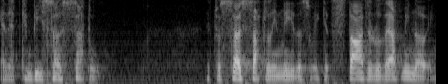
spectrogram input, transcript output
And it can be so subtle. It was so subtle in me this week. It started without me knowing.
